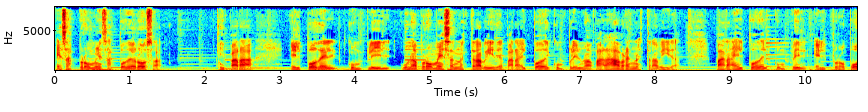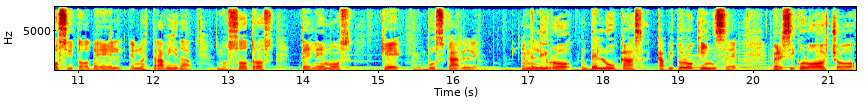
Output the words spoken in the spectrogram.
esas promesas poderosas y para Él poder cumplir una promesa en nuestra vida, para Él poder cumplir una palabra en nuestra vida, para Él poder cumplir el propósito de Él en nuestra vida, nosotros tenemos que buscarle. En el libro de Lucas capítulo 15 versículo 8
